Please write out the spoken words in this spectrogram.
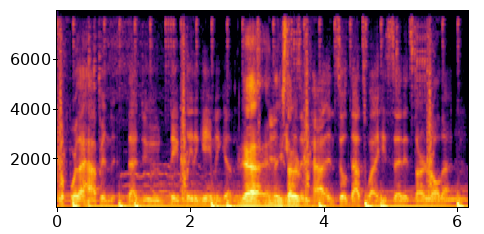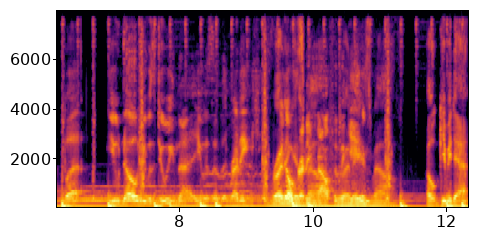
before that happened that dude they played a game together Yeah, and then he he started- wasn't pa- and so that's why he said it started all that but you know he was doing that he was in the running running you know, his running mouth, mouth in the running game his mouth. Oh, give me that.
